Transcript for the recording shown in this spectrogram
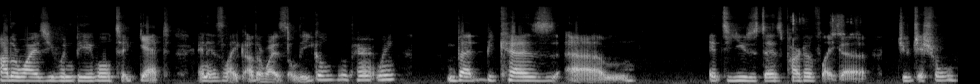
otherwise you wouldn't be able to get and is like otherwise illegal apparently. But because um, it's used as part of like a judicial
